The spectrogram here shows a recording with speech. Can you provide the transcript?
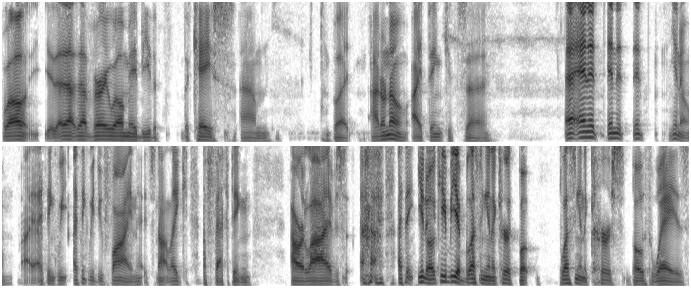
well, that, that very well may be the the case. Um, but I don't know. I think it's uh, and it and it it you know I, I think we I think we do fine. It's not like affecting our lives. I think you know it can be a blessing and a curse, but blessing and a curse both ways.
